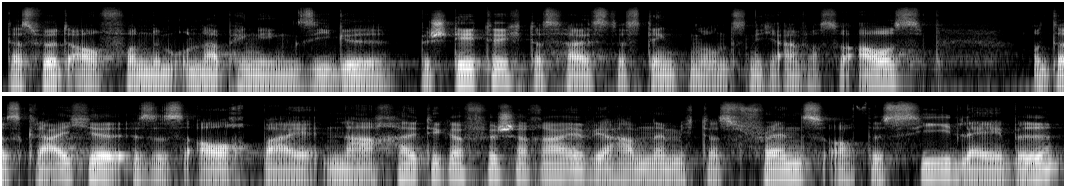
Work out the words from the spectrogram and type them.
Das wird auch von einem unabhängigen Siegel bestätigt. Das heißt, das denken wir uns nicht einfach so aus. Und das Gleiche ist es auch bei nachhaltiger Fischerei. Wir haben nämlich das Friends of the Sea Label.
